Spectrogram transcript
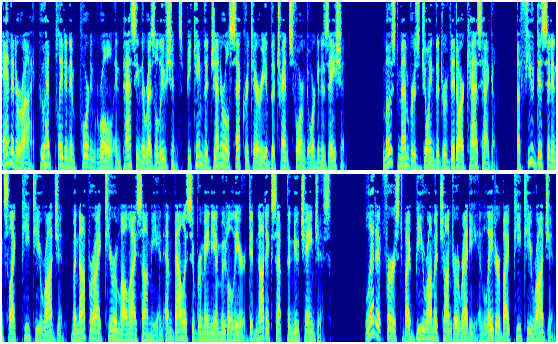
Annadurai, who had played an important role in passing the resolutions, became the general secretary of the transformed organization. Most members joined the Dravidar Kazhagam. A few dissidents like P. T. Rajan, Manaparai Tirumalaisamy and M. Balasubramania Mudaliar did not accept the new changes. Led at first by B. Ramachandra Reddy and later by P. T. Rajan,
